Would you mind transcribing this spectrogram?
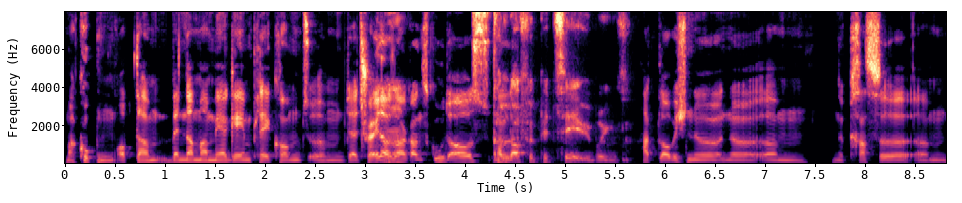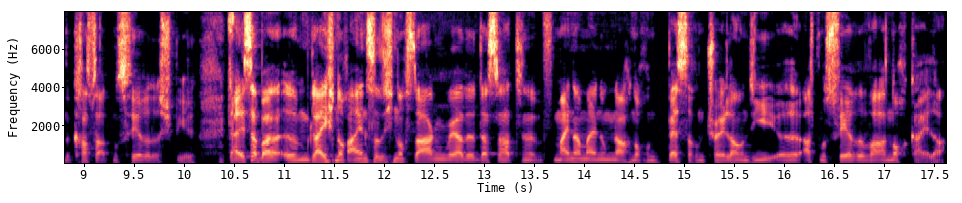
mal gucken, ob da, wenn da mal mehr Gameplay kommt. Ähm, der Trailer Mhm. sah ganz gut aus. Kommt ne, auch für PC übrigens. hat, glaube ich, eine ne, ähm, ne krasse, ähm, eine krasse Atmosphäre, das Spiel. Da ist aber ähm, gleich noch eins, was ich noch sagen werde. Das hatte meiner Meinung nach noch einen besseren Trailer und die äh, Atmosphäre war noch geiler.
